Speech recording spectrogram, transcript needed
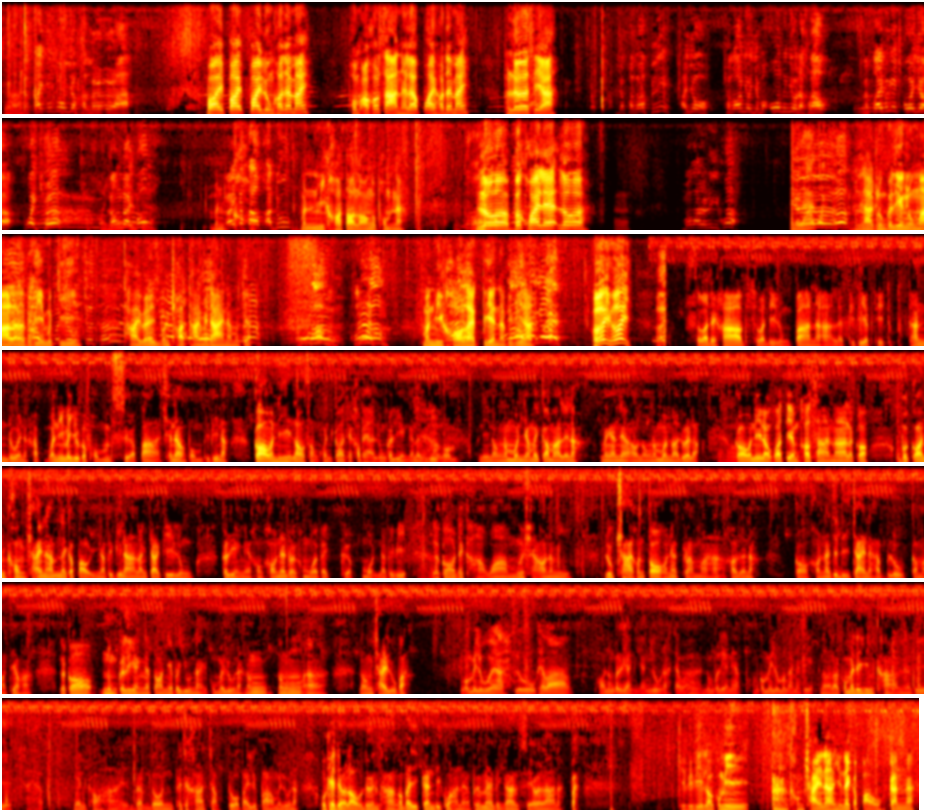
เสือมันจะใส่ไอ้ดูอย่าพันเลยเอออะปล่อยปล่อยปล่อยลุงเขาได้ไหม ผมเอาข้าวสารให้แล้วปล่อยเขาได้ไหมเพลอเสีย อย่าพันเลยสิอายโยฉลองโยอย่ามาโอ้ถึงโยดักเราแล้วใส่ไปกี่โอ้ยเยอะไว้เชื่อน้องไหนบุ้งมันไหนกระเต่าผ่านดูมันมีข้อต่อรองกับผมนะเลอเบิกควายเลยเลอเมื่อวานเราดีกว่ามันรักมันลากลุงก็เลี่ยงลงมาแล้วนะพี่พี่ๆเมื่อกี้เจอเธอ ถ่ายไว้บางช็อตถ่ายไม่ได้นะเมื่อกี้โคลองโคลองมันมีข้อแลกเปลี่ยนนะพี่พี่ๆนะ เฮ้ยเฮ้ยสวัสดีครับ สวัสดีลุงป้านะอาและพี่พี่เอฟซีทุกทุกๆท่านด้วยนะครับ วันนี้มาอยู่กับผมเสือป่าชแนลผมพี่พี่ๆนะ ก็วันนี้เราสองคนก็จะเข้าไปหาลุงกระเหลี่ยงกันนะพี่คพี่รับผมวันนี้น้องน้ำมนต์ยังไม่กลับมาเลยนะ ไม่งั้นเนี่ยเอาน้องน้ำมนต์มาด้วยละก็ก็วันนี้เราก็เตรียมข้าวสารมาแล้วก็อุปกรณ์ของใช้นะครับในกระเป๋าอีกนะพี่พี่ๆนะ หลังจากที่ลุง กระเหลี่ยงเนี่ยของเขาเนี่ยโดนขโมยไปเกือบหมดนะพี่พี่ๆแล้วก็ได้ข่าวว่าเมื่อเช้านะมีลูกชายคนโตเขาเนี่ยกลับมาหาเขาด้วยนะก็เขาน่าจะดีใจนะครับ ลูกกลับมาเที่ยวหาแล้วก็หนุ่มกระเหลี่ยงเนี่ยตอนนี้ไปอยู่ไหนผมไม่รู้นะน้องน้องอ่าน้องชายรู้ปะผมไม่รู้เลยนะรู้แค่ว่าพ่อหนุ่มกะเหรี่ยงยังอยู่นะแต่ว่าอืมหนุ่มกะเหรี่ยงเนี่ยผมก็ไม่รู้เหมือนกันนะพี่เนอะเราก็ไม่ได้ยินข่าวเลยนะพี่ใช่ครับเห มือนเขาหายแบบโดนเพชฌฆาตจับตัวไปหรือเปล่าไม่รู้นะ โอเค เดี๋ยวเราเดินทางเข้าไปกันดีกว่านะ เพื่อไม่ให้เป็นการเสียเวลานะไปโอเคพี่ๆเราก็มีของใช้นะอยู่ในกระเป๋ากันนะ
